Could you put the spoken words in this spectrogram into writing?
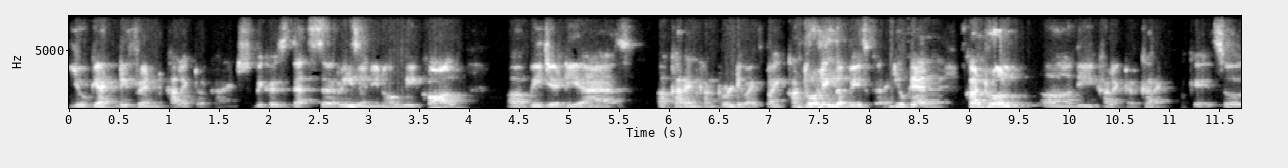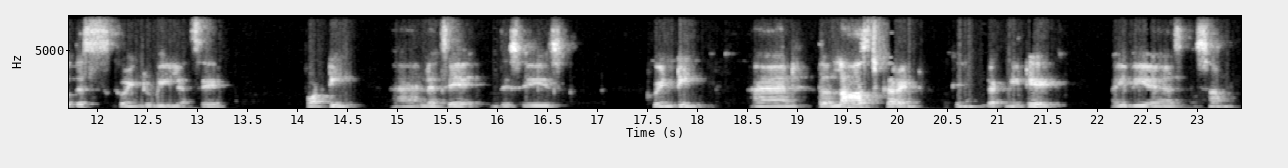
you get different collector currents because that's the reason, you know, we call uh, BJT as a current control device. By controlling the base current, you can control uh, the collector current. Okay, so this is going to be, let's say, 40, and let's say this is 20, and the last current, okay, let me take IB as some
